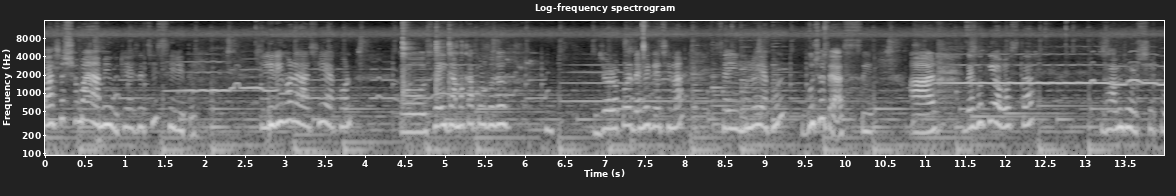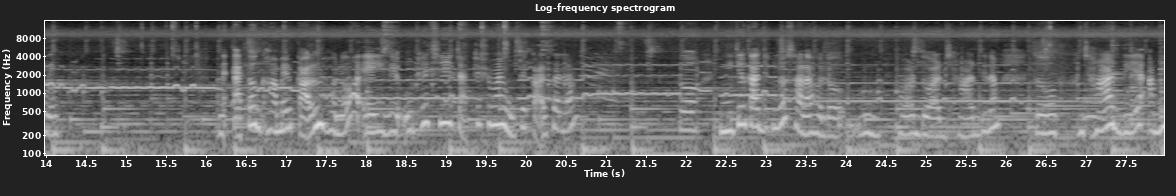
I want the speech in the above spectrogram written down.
পাঁচটার সময় আমি উঠে এসেছি সিঁড়িতে। সিঁড়ি ঘরে আছি এখন। তো সেই জামা কাপড়গুলো জোড়ো করে রেখে গেছিলাম, সেইগুলোই এখন গুছোতে আসছি। আর দেখো কি অবস্থা, ঘাম ঝরছে পুরো। মানে এত ঘামের কারণ হলো এই যে উঠেছি, চারটের সময় উঠে কাজ সারলাম। তো নিচের কাজগুলো সারা হলো ঘর দুয়ার ঝাড় দিলাম, তো ঝাড় দিয়ে আমি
